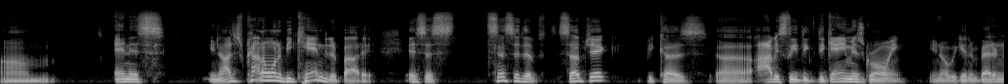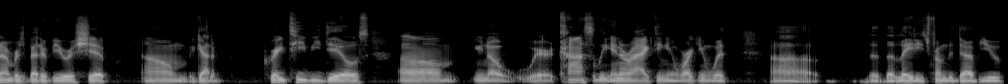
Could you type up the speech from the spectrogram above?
Um, and it's, you know, I just kind of want to be candid about it. It's a s- sensitive subject because uh, obviously the, the game is growing. You know, we're getting better numbers, better viewership. Um, we got a great TV deals. Um, you know, we're constantly interacting and working with uh, the, the ladies from the W.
